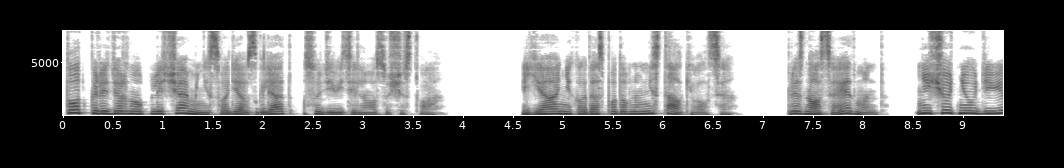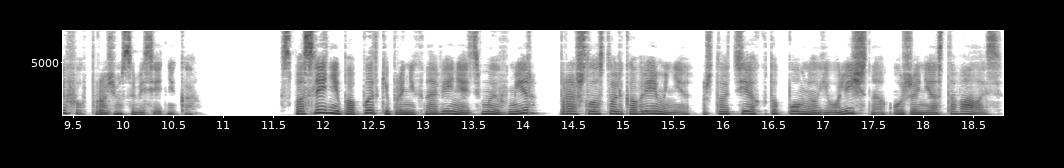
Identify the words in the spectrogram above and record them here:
Тот передернул плечами, не сводя взгляд с удивительного существа. «Я никогда с подобным не сталкивался», — признался Эдмонд, ничуть не удивив, впрочем, собеседника. С последней попытки проникновения тьмы в мир прошло столько времени, что тех, кто помнил его лично, уже не оставалось.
